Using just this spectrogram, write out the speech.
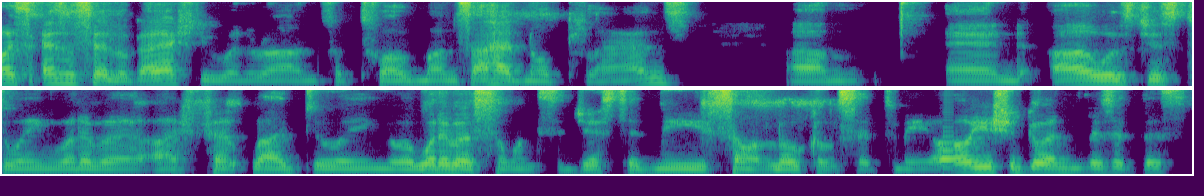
as I said, look, I actually went around for 12 months. I had no plans. Um, and I was just doing whatever I felt like doing or whatever someone suggested me. Someone local said to me, oh, you should go and visit this,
